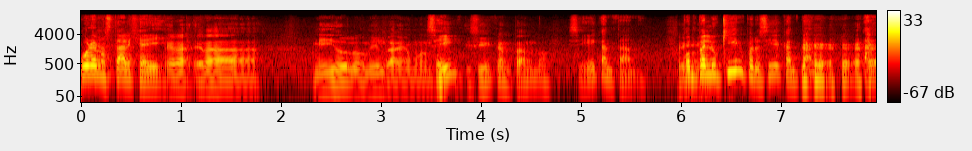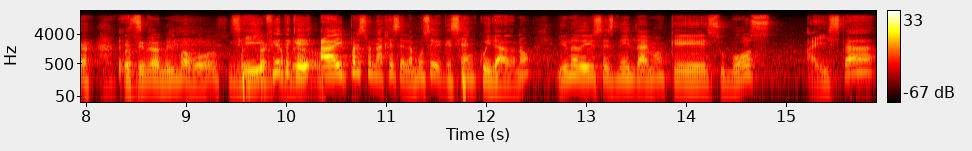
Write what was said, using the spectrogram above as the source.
pura nostalgia ahí. Era, era mi ídolo, Neil Diamond. ¿Sí? Y sigue cantando. Sigue cantando. Sí. Con peluquín, pero sigue cantando. Pero tiene la misma voz. Sí, fíjate que hay personajes en la música que se han cuidado, ¿no? Y uno de ellos es Neil Diamond, que su voz ahí está.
